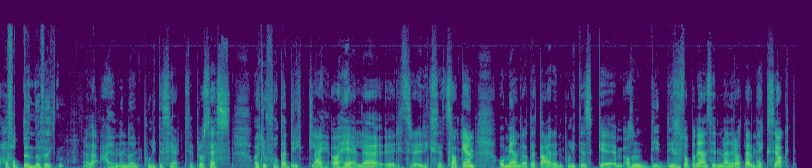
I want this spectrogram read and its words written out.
har fått denne effekten? Ja, det er jo en enormt politisert prosess. Og jeg tror folk er drittlei av hele eh, riksrettssaken og mener at dette er en politisk eh, Altså de, de, som står på den ene siden mener at det er en heksejakt.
